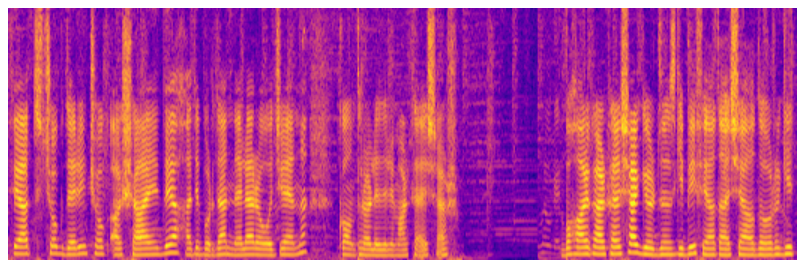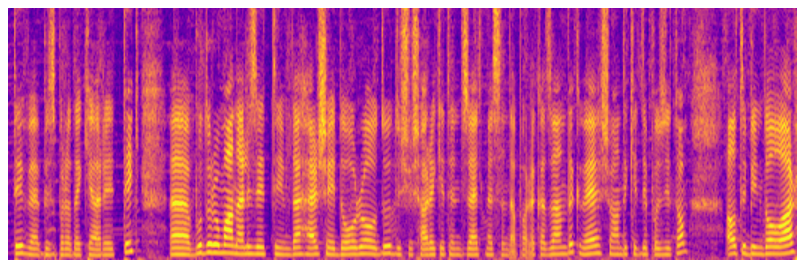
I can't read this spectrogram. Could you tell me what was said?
Fiyat çok derin, çok aşağı indi. Hadi buradan neler olacağını kontrol edelim arkadaşlar. Bu harika arkadaşlar gördüğünüz gibi fiyat aşağı doğru gitti ve biz burada kar ettik. Ee, bu durumu analiz ettiğimde her şey doğru oldu. Düşüş hareketini düzeltmesinde para kazandık ve şu andaki depozitom 6000 dolar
